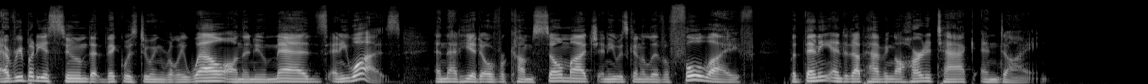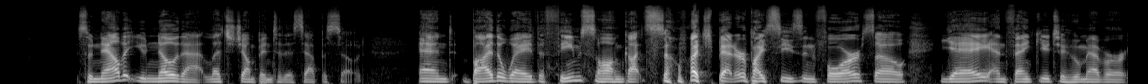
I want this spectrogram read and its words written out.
Everybody assumed that Vic was doing really well on the new meds, and he was, and that he had overcome so much and he was going to live a full life, but then he ended up having a heart attack and dying. So now that you know that, let's jump into this episode. And by the way, the theme song got so much better by season four. So, yay, and thank you to whomever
